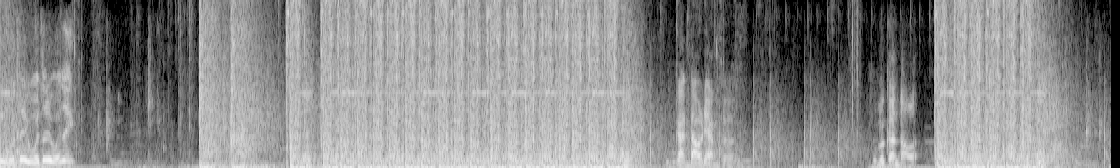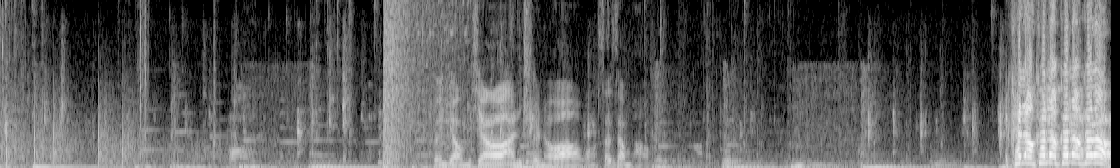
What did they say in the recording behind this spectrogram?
我这里我这里我这里。干倒两个。我被干倒了。我跟你讲，我们现在要安全的话，往山上跑。看到看到看到看到，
